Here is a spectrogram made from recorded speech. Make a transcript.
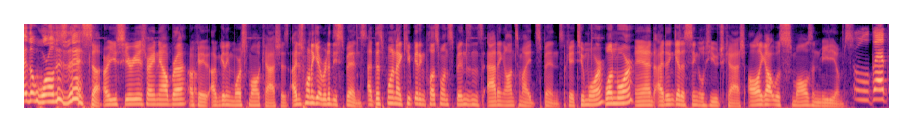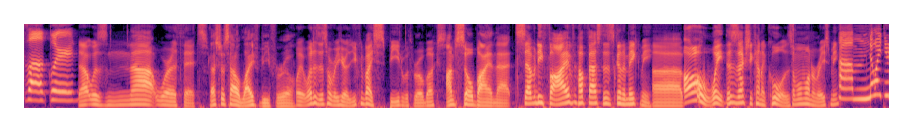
in the world is this? Are you serious right now, bruh? Okay, I'm getting more small caches. I just want to get rid of these spins. At this point, I keep getting plus one spins and it's adding on to my spins. Okay, two more. One more. And I didn't get a single huge cash. All I got was smalls and mediums. Oh, that's awkward. That was not worth it. That's just how life be for real. Wait, what is this over here? You can buy speed with Robux. I'm so buying that. 75? How fast is this gonna make me? Uh, oh, wait, this is actually kind of cool. Does someone want to race me? Um, no, I do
